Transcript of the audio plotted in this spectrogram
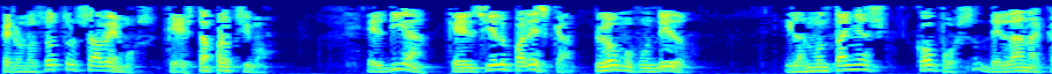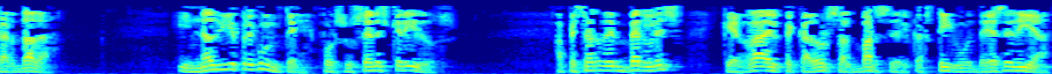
pero nosotros sabemos que está próximo. El día que el cielo parezca plomo fundido y las montañas copos de lana cardada, y nadie pregunte por sus seres queridos. A pesar de verles, querrá el pecador salvarse del castigo de ese día,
